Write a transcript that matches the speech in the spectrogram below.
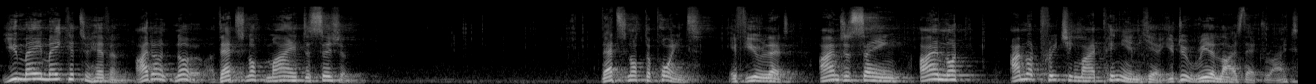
You may make it to heaven. I don't know. That's not my decision. That's not the point. If you're that, I'm just saying, I'm not, I'm not preaching my opinion here. You do realize that, right?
